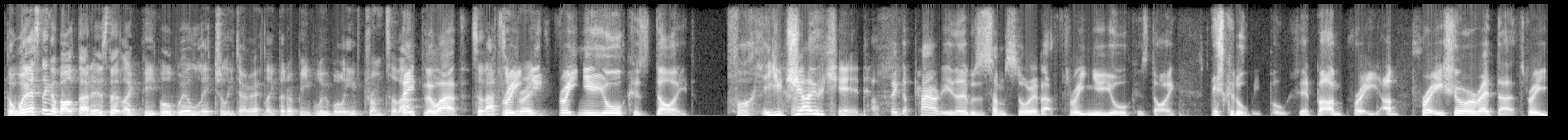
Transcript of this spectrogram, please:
The worst thing about that is that like people will literally do it. Like there are people who believe Trump to that. People who have To that three, degree. three New Yorkers died. Fuck Are you Christ. joking? I think apparently there was some story about three New Yorkers dying. This could all be bullshit, but I'm pretty I'm pretty sure I read that three,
